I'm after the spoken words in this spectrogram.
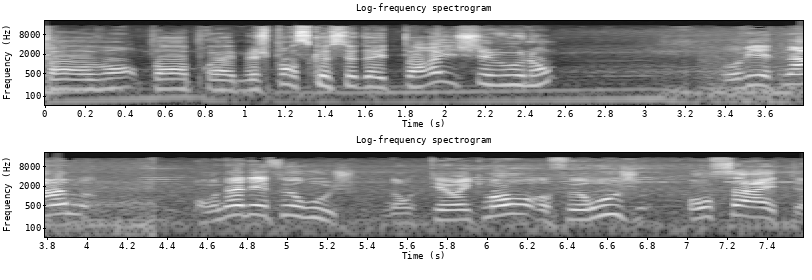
Pas avant, pas après. Mais je pense que ça doit être pareil chez vous, non Au Vietnam, on a des feux rouges. Donc théoriquement, au feu rouge, on s'arrête.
